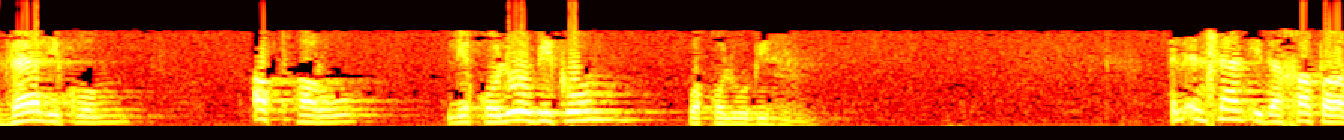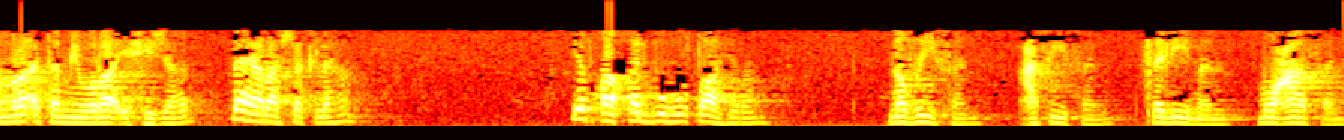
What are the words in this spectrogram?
ذلكم أطهر لقلوبكم وقلوبهم. الإنسان إذا خاطب امرأة من وراء حجاب لا يرى شكلها. يبقى قلبه طاهرا نظيفا عفيفا سليما معافا.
